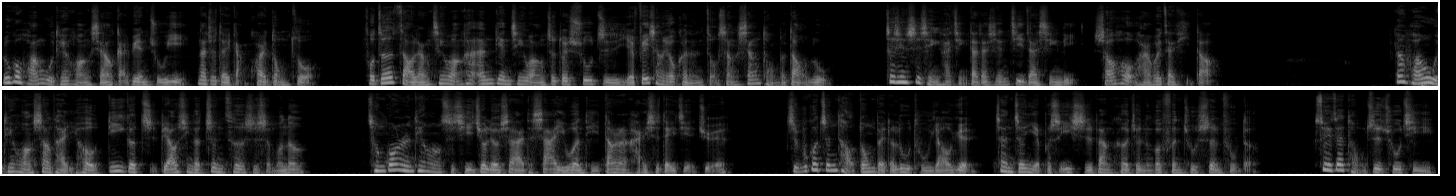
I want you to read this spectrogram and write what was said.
如果桓武天皇想要改变主意，那就得赶快动作，否则早良亲王和安殿亲王这对叔侄也非常有可能走上相同的道路。这件事情还请大家先记在心里，稍后还会再提到。那桓武天皇上台以后，第一个指标性的政策是什么呢？从光仁天皇时期就留下来的虾夷问题，当然还是得解决。只不过征讨东北的路途遥远，战争也不是一时半刻就能够分出胜负的。所以在统治初期，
